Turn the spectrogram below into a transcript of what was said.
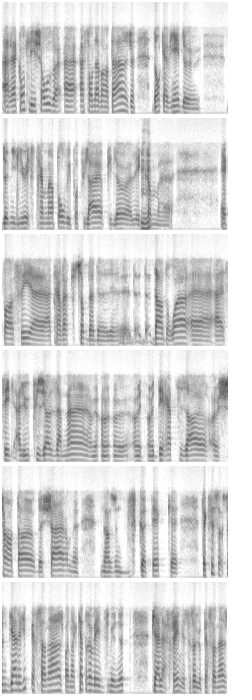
raconte les choses à, son avantage. Donc, elle vient de, de milieux extrêmement pauvres et populaires. Puis là, elle est mm-hmm. comme. Euh, est passée à, travers toutes sortes d'endroits. elle a eu plusieurs amants, un, dératiseur, un chanteur de charme dans une discothèque. Fait que c'est ça, c'est une galerie de personnages pendant 90 minutes. Puis à la fin, mais c'est ça, le personnage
